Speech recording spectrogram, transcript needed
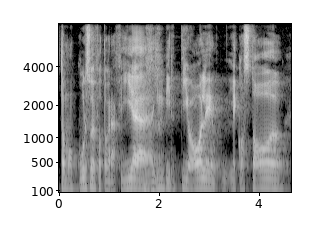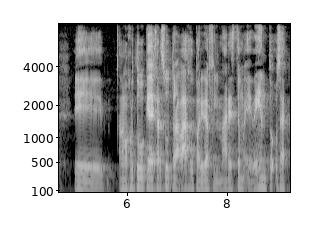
tomó curso de fotografía, invirtió, le, le costó, eh, a lo mejor tuvo que dejar su trabajo para ir a filmar este evento, o sea,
